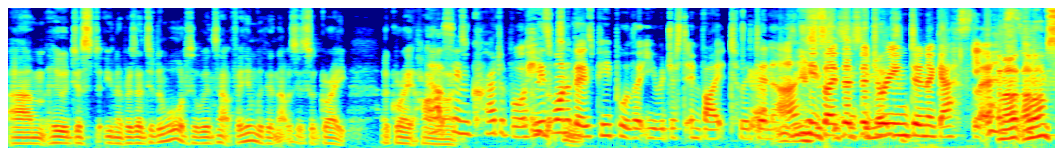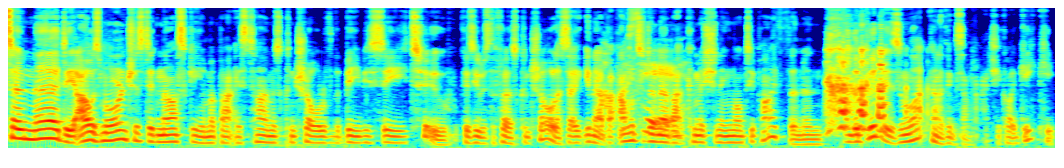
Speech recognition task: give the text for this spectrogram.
um, who had just you know presented an award. So we went out for him with him. That was just a great a great highlight. That's incredible. He's one of meet- those people that you would just invite to a Yeah, dinner. he's- He's, he's like just- the, the dream dinner guest list. and, I, and I'm so nerdy. I was more interested in asking him about his time as control of the BBC Two because he was the first controller. So you know, but I wanted to know about commissioning Monty Python and, and the goodies and all that kind of thing. So I'm actually quite geeky.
